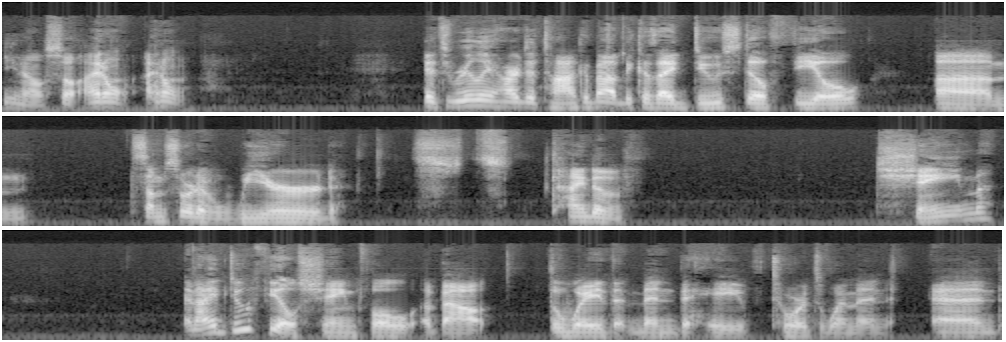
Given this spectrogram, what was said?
you know, so I don't, I don't. It's really hard to talk about because I do still feel um, some sort of weird kind of shame. And I do feel shameful about the way that men behave towards women. And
